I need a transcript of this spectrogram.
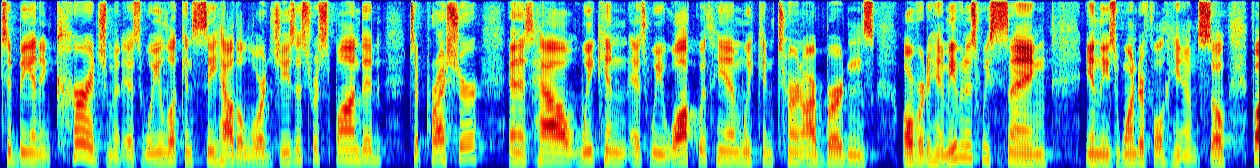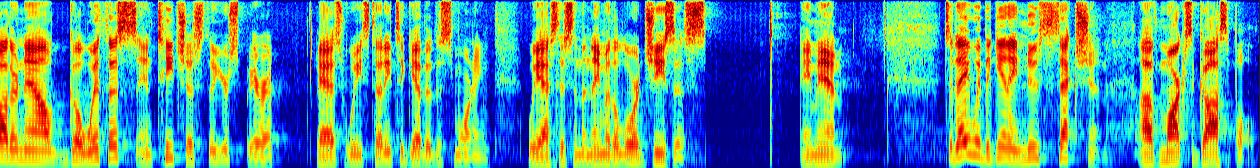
to be an encouragement as we look and see how the Lord Jesus responded to pressure, and as how we can, as we walk with Him, we can turn our burdens over to Him, even as we sang in these wonderful hymns. So, Father, now go with us and teach us through your Spirit as we study together this morning. We ask this in the name of the Lord Jesus. Amen. Today we begin a new section of Mark's gospel.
